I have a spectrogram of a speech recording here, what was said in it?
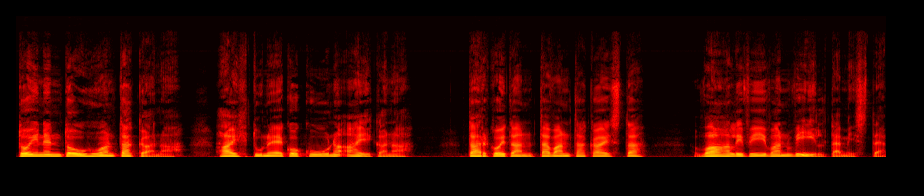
Toinen touhu on takana. Haihtuneeko kuuna aikana? Tarkoitan tavan takaista vaaliviivan viiltämistä.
